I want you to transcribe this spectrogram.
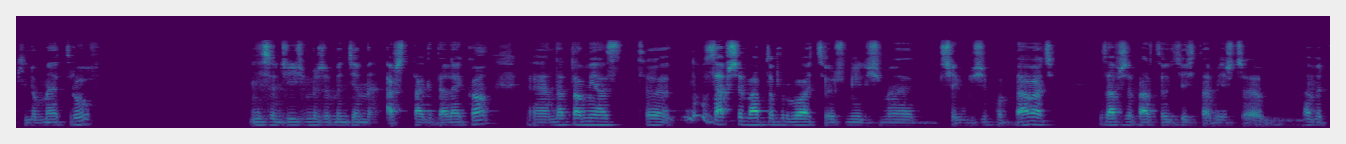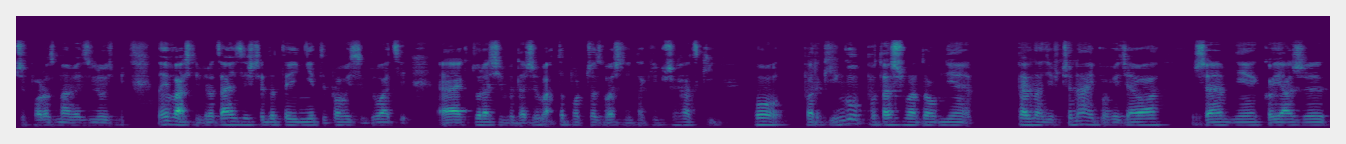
kilometrów. Nie sądziliśmy, że będziemy aż tak daleko, e, natomiast e, no, zawsze warto próbować, co już mieliśmy jakby się poddawać. Zawsze warto gdzieś tam jeszcze nawet czy porozmawiać z ludźmi. No i właśnie, wracając jeszcze do tej nietypowej sytuacji, e, która się wydarzyła, to podczas właśnie takiej przechadzki po parkingu podeszła do mnie pewna dziewczyna i powiedziała, że mnie kojarzy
